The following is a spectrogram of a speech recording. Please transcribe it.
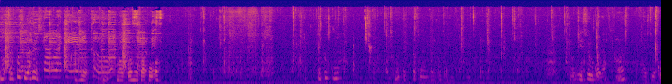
sayangku, Maupos na guys. perlakukanlah diriku Makuha na sa ako ah. Upos na. Mag-tiktok na lang. Mag-isul ko na. Ha? Isul ko.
